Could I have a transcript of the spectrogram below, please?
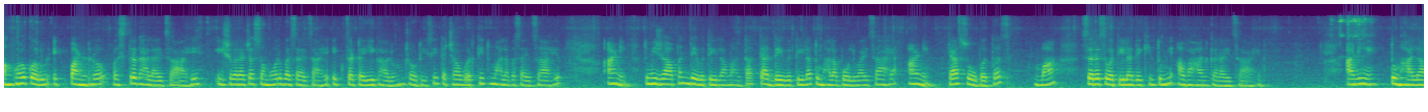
आंघोळ करून एक पांढरं वस्त्र घालायचं आहे. ईश्वराच्या समोर बसायचं आहे. एक चटई घालून छोटीशी त्याच्यावरती तुम्हाला बसायचं आहे. आणि तुम्ही ज्या पण देवतेला मानता त्या देवतेला तुम्हाला बोलवायचं आहे. आणि त्यासोबतच मा सरस्वतीला देखील तुम्ही आवाहन करायचं आहे. आणि तुम्हाला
